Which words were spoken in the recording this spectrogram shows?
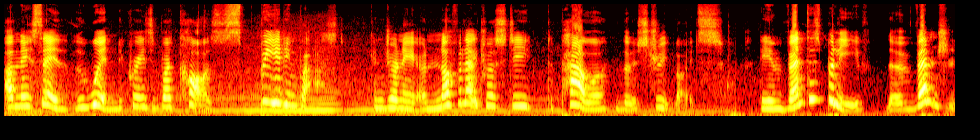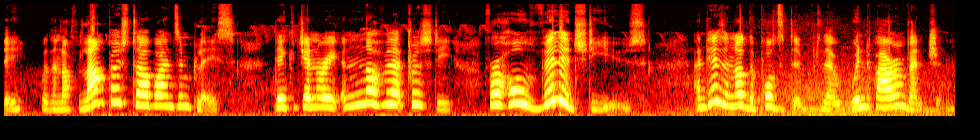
And they say that the wind created by cars speeding past can generate enough electricity to power those streetlights. The inventors believe that eventually, with enough lamppost turbines in place, they could generate enough electricity for a whole village to use. And here's another positive to their wind power invention.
